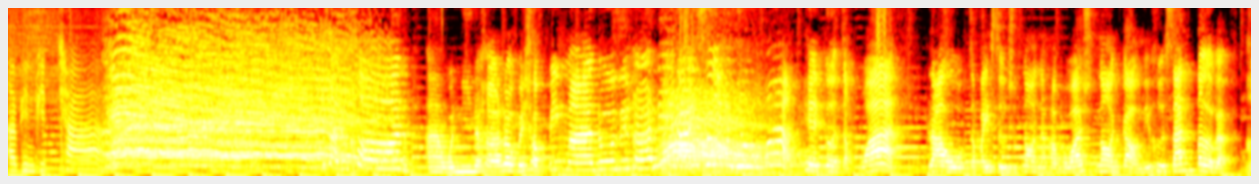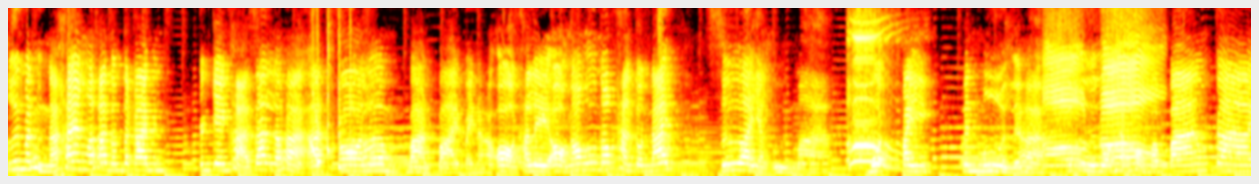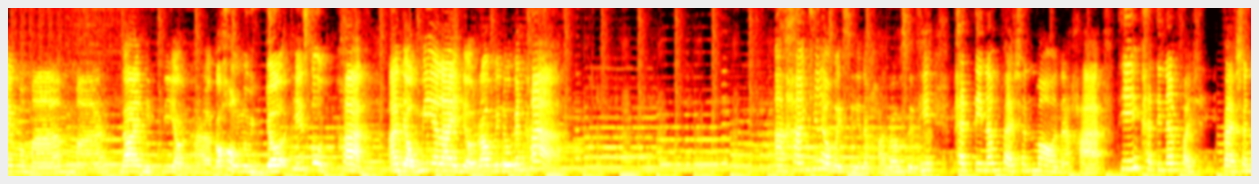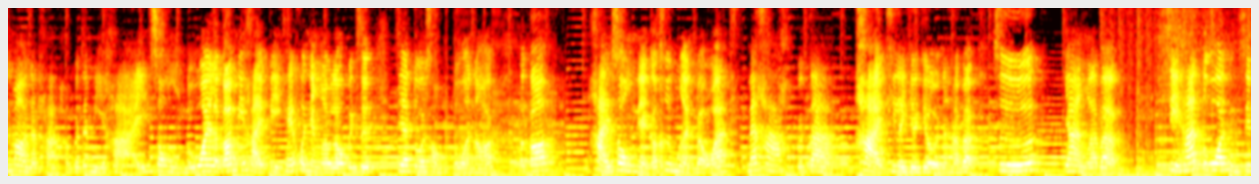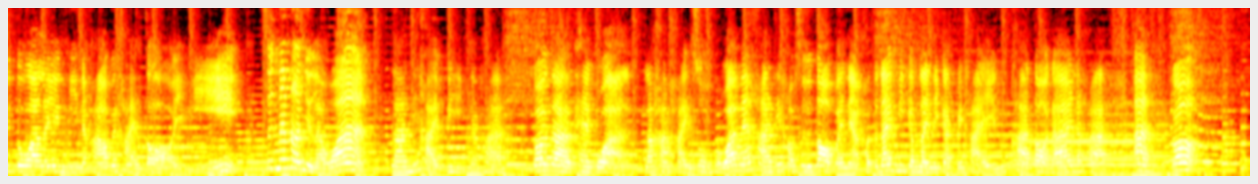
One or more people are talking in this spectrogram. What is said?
อาพินพิชชาค่ะทุกคน อ่าวันนี้นะคะเราไปช้อปปิ้งมาดูสิคะนี่ได้เสื้อมาเยอะมาก เหตุเกิดจากว่าเราจะไปซื้อชุดนอนนะคะ เพราะว่าชุดนอนเก่านี้คือสั้นเติบแบบขึ้นมาถึงหน้าแข้งแล้วค่ะจนจะกลายเป็นกางเกงขาสั้นแล้วค่ะอะก็เริ่มบานปลายไปนะคะ ออกทะเลออกนอกลู่นอกทางจนได้เสื้ออย่างอื่นมาหมดไป เป็นหมื่นเลยค่ะ ก็คือรวมทั้งของป้าป้าน้องกายมาม้ามาได้นิดเดียวนะคะแล้วก็ของหนูเยอะที่สุดค่ะอะเดี๋ยวมีอะไรเดี๋ยวเราไปดูกันค่ะอะห้างที่เราไปซื้อนะคะ เราซื้อที่ Platinum Fashion Mall นะคะ ที่ Platinum Fashion Mall นะคะ เขาก็จะมีขายส่งด้วย แล้วก็มีขายปีกให้คนอย่างเราเราไปซื้อทีละตัว 2 ตัวเนาะ แล้วก็ ขายส่งเนี่ยก็คือเหมือนแบบว่าแม่ค้าเขาก็จะขายทีละเยอะๆนะคะ แบบซื้ออย่างละแบบ4ี่ห้าตัวถึง 10 ตัวอะไรอย่างนี้นะคะเอาไปขายต่ออย่างนี้ ซึ่งแน่นอนอยู่แล้วว่าร้านที่ขายปลีกนะคะ ก็จะแพงกว่าราคาขายส่ง เพราะว่าแม่ค้าที่เขาซื้อต่อไปเนี่ย เขาจะได้มีกำไรในการไปขายลูกค้าต่อได้นะคะอะก็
